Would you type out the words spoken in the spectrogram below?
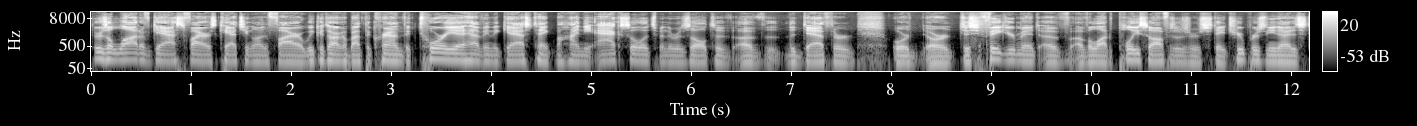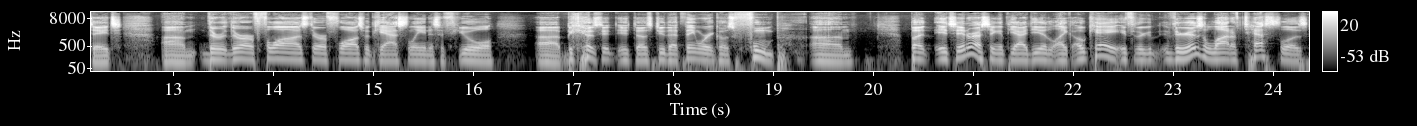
there's a lot of gas fires catching on fire. We could talk about the Crown Victoria having the gas tank behind the axle. It's been the result of, of the death or, or, or disfigurement of, of a lot of police officers or state troopers in the United States. Um, there, there are flaws. There are flaws with gasoline as a fuel uh, because it, it does do that thing where it goes foomp. Um, but it's interesting at the idea like, okay, if there, there is a lot of Teslas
